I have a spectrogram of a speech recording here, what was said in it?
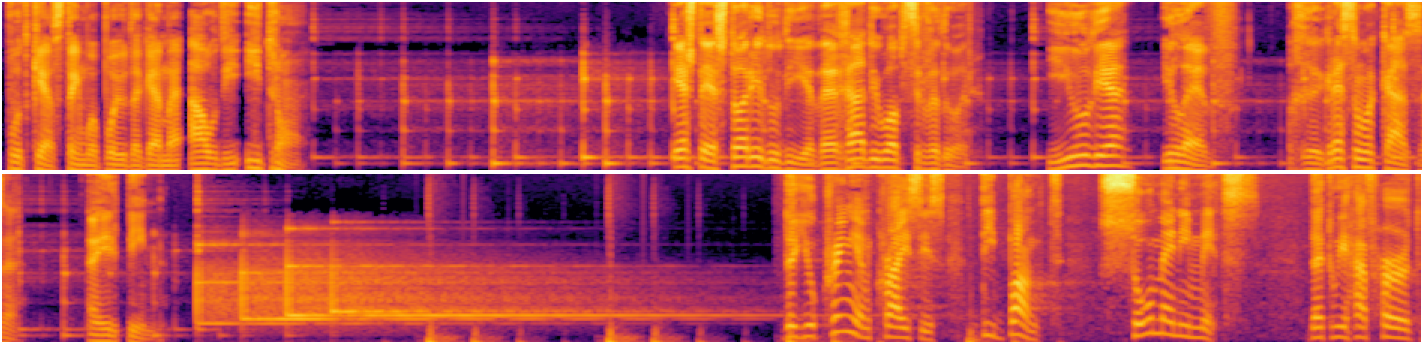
podcast tem o apoio da gama Audi e Tron. Esta é a história do dia da Rádio Observador. Yulia e Lev regressam a casa, em Irpin. The Ukrainian crisis debunked so many myths that we have heard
